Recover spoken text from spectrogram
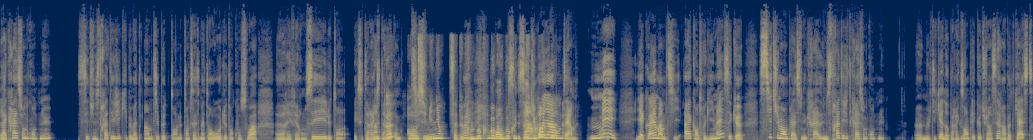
la création de contenu, c'est une stratégie qui peut mettre un petit peu de temps, le temps que ça se mette en route, le temps qu'on soit euh, référencé, le temps, etc. etc. oh, c'est mignon. Ça peut prendre beaucoup, beaucoup, beaucoup de temps. C'est du moyen à long terme. Mais il y a quand même un petit hack entre guillemets, c'est que si tu mets en place une, une stratégie de création de contenu, euh, multicanaux par exemple, et que tu insères un podcast,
